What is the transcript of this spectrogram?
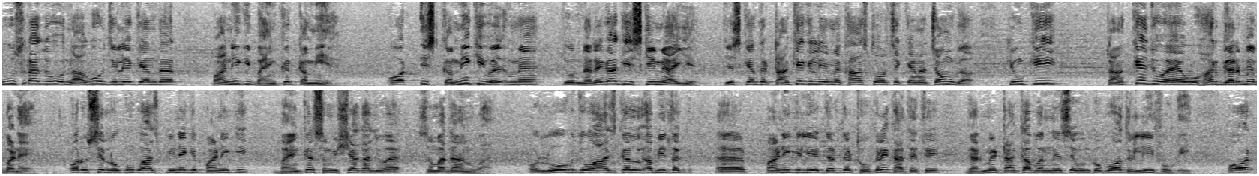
दूसरा जो नागौर ज़िले के अंदर पानी की भयंकर कमी है और इस कमी की में जो नरेगा की स्कीमें आई है, जिसके अंदर टांके के लिए मैं ख़ास तौर से कहना चाहूँगा, क्योंकि टांके जो है वो हर घर में बने और उससे लोगों को आज पीने के पानी की भयंकर समस्या का जो है समाधान हुआ है। और लोग जो आजकल अभी तक पानी के लिए दर दर ठोकरें खाते थे, घर में टांका बनने से उनको बहुत रिलीफ हो गई। और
